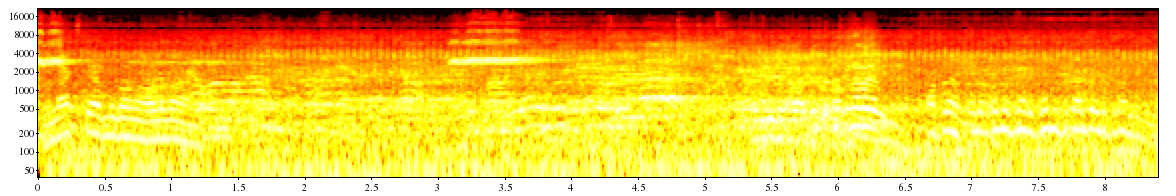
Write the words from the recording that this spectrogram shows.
ரிலாக்ஸாக இருந்துக்கோங்க அவ்வளோதான் அப்புறம் கொஞ்சம் கொஞ்சம் கொஞ்சம் கொஞ்சம்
